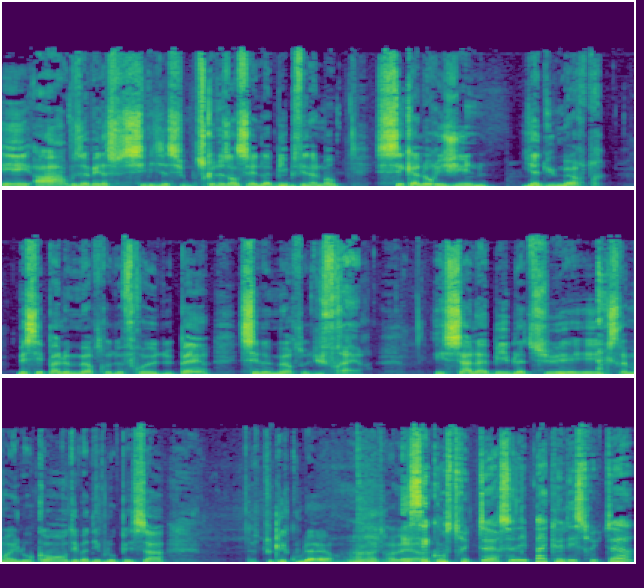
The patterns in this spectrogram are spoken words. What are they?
et art, vous avez la civilisation. Ce que nous enseigne la Bible, finalement, c'est qu'à l'origine, il y a du meurtre, mais c'est pas le meurtre de Freud du père, c'est le meurtre du frère. Et ça, la Bible là-dessus est extrêmement éloquente et va développer ça toutes les couleurs hein, à travers. Et ces constructeurs, ce n'est pas que destructeurs,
